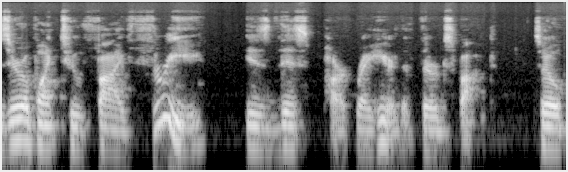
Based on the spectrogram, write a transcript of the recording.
0.253 is this part right here, the third spot. So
